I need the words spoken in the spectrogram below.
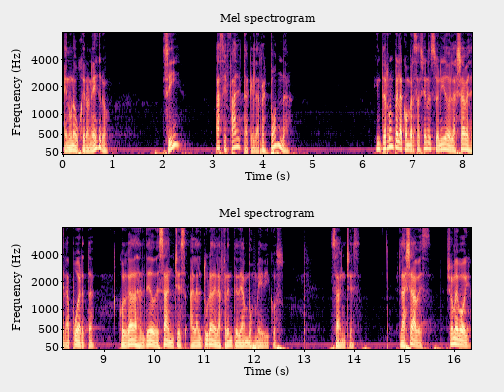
¿En un agujero negro? ¿Sí? Hace falta que le responda. Interrumpe la conversación el sonido de las llaves de la puerta, colgadas del dedo de Sánchez a la altura de la frente de ambos médicos. Sánchez. Las llaves. Yo me voy.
